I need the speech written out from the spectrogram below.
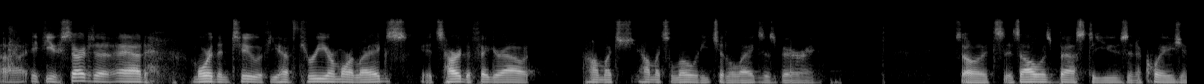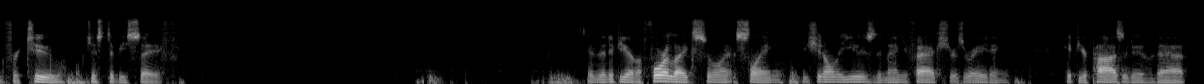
Uh, if you start to add more than two, if you have three or more legs, it's hard to figure out how much how much load each of the legs is bearing. So it's it's always best to use an equation for two just to be safe. And then if you have a four-leg sling, you should only use the manufacturer's rating if you're positive that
